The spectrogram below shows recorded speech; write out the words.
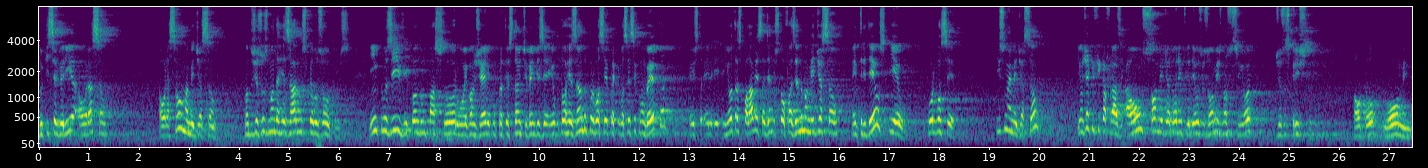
do que serviria a oração? A oração é uma mediação. Quando Jesus manda rezar uns pelos outros, inclusive quando um pastor, um evangélico, um protestante vem dizer: Eu estou rezando por você para que você se converta, estou, ele, em outras palavras, ele está dizendo: Estou fazendo uma mediação entre Deus e eu, por você. Isso não é mediação? E onde é que fica a frase? Há um só mediador entre Deus e os homens, nosso Senhor Jesus Cristo. Faltou o homem,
